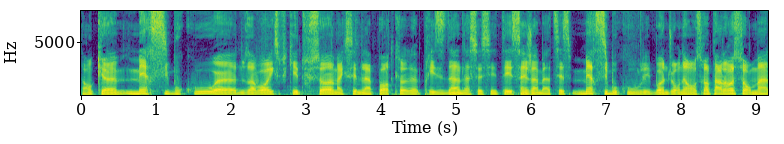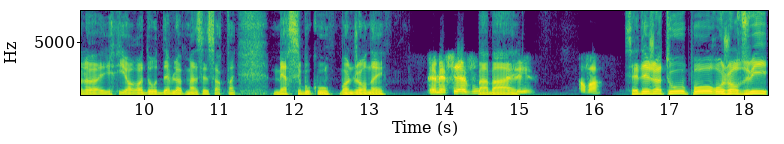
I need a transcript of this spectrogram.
Donc, merci beaucoup euh, de nous avoir expliqué tout ça, Maxime Laporte, le président de la Société Saint-Jean-Baptiste. Merci beaucoup. Les bonnes journées. On se reparlera sûrement. Il y aura d'autres développements, c'est certain. Merci beaucoup. Bonne journée. Euh, merci à vous. Bye bye. Au revoir. C'est déjà tout pour aujourd'hui.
